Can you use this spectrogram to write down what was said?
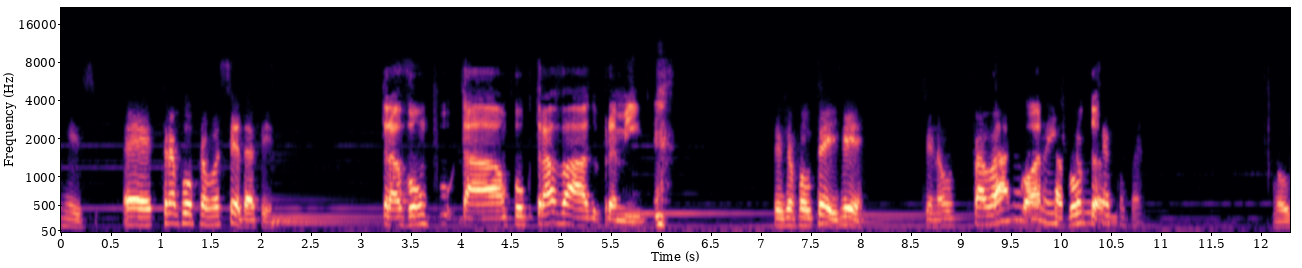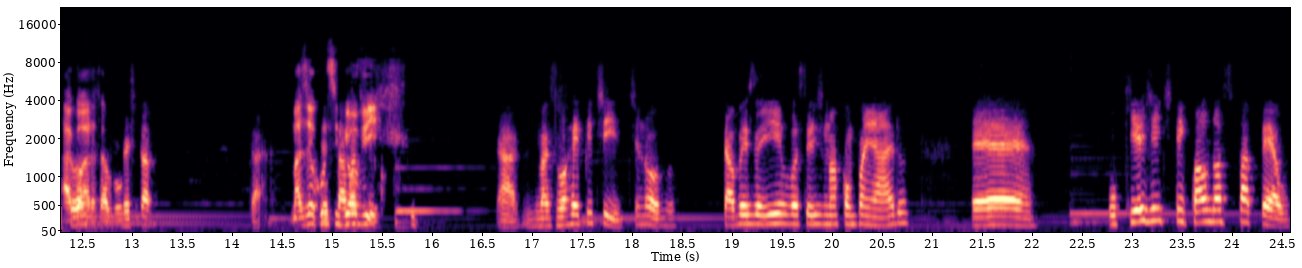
Isso. É, travou para você, Davi? Travou um, tá um pouco travado para mim. Eu já voltei, vê? Se não falar, agora tá voltando. Voltou? Agora tá bom. Tá... tá. Mas eu consegui ouvir. Ah, mas vou repetir de novo. Talvez aí vocês não acompanharam. É... O que a gente tem, qual é o nosso papel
